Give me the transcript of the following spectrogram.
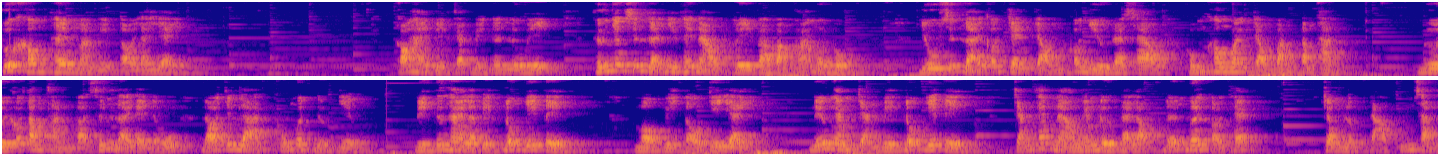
phước không thêm mà nghiệp tội lại dày có hai việc các vị nên lưu ý. Thứ nhất, xính lễ như thế nào tùy vào văn hóa mỗi vùng. Dù xính lễ có trang trọng, có nhiều ra sao, cũng không quan trọng bằng tâm thành. Người có tâm thành và xính lễ đầy đủ, đó chính là cúng ít được nhiều. Việc thứ hai là việc đốt giấy tiền. Một vị tổ chỉ dạy, nếu ngăn chặn việc đốt giấy tiền, chẳng khác nào ngăn đường tài lộc đến với cõi khác. Trong lực đạo chúng sanh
